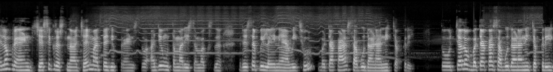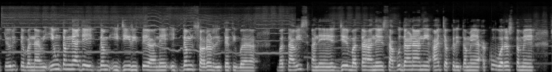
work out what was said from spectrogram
Hello friend જય શ્રી કૃષ્ણ, જય માતાજી ફ્રેન્ડ્સ તો આજે હું તમારી સમક્ષ રેસિપી લઈને આવી છું, બટાકા સાબુદાણાની ચકરી. તો ચાલો બટાકા સાબુદાણાની ચકરી કેવી રીતે બનાવી, એ હું તમને આજે એકદમ ઇઝી રીતે અને એકદમ સરળ રીતેથી બતાવીશ. અને જે બતા, અને સાબુદાણાની આ ચકરી તમે આખું વરસ તમે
